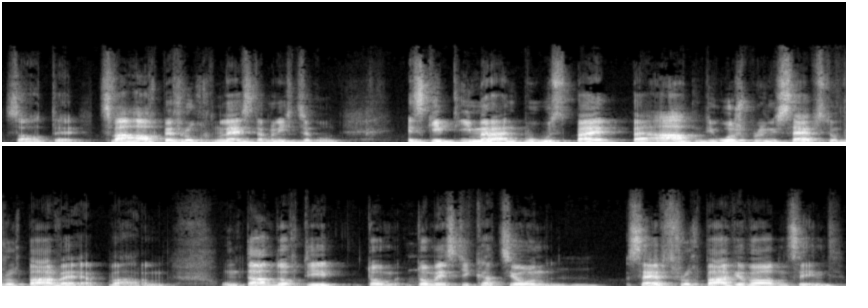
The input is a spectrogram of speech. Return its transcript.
Sorte zwar auch befruchten lässt, aber nicht so gut. Es gibt immer einen Boost bei, bei Arten, die ursprünglich selbst unfruchtbar waren und dann durch die Dom Domestikation mhm. selbstfruchtbar geworden sind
